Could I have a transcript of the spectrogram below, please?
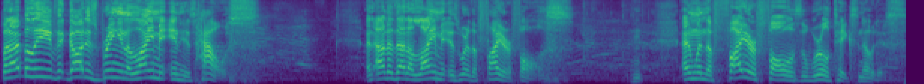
but I believe that God is bringing alignment in his house. And out of that alignment is where the fire falls. And when the fire falls, the world takes notice.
